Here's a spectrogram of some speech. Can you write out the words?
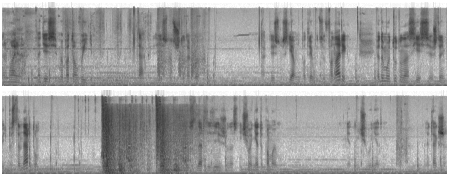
Нормально. Надеюсь, мы потом выйдем. Так, здесь у нас что такое? Так, здесь у нас явно потребуется фонарик. Я думаю, тут у нас есть что-нибудь по стандарту. В стандарте здесь же у нас ничего нету, по-моему. Нет, ничего нету. Ну и также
